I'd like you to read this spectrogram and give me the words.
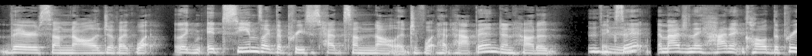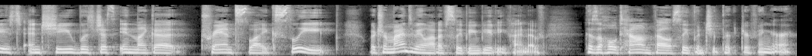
there's some knowledge of like what like it seems like the priest had some knowledge of what had happened and how to fix Mhm. it. Imagine they hadn't called the priest and she was just in like a trance like sleep, which reminds me a lot of Sleeping Beauty kind of because the whole town fell asleep when she pricked her finger.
